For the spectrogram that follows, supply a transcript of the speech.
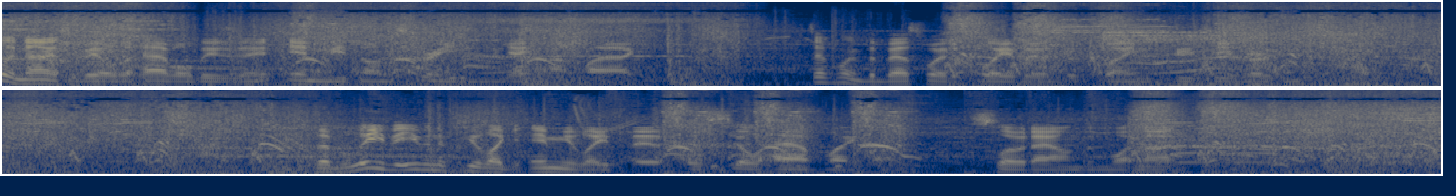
Really nice to be able to have all these enemies on screen in the game not lag. Definitely the best way to play this is playing the PC version. I believe even if you like emulate this, you'll still have like slowdowns and whatnot.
